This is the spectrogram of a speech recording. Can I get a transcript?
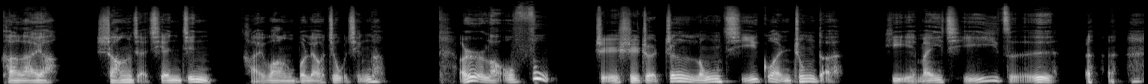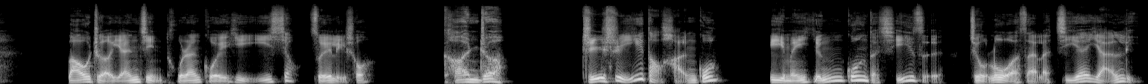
看来呀，商家千金还忘不了旧情啊，而老妇。只是这真龙奇罐中的一枚棋子。老者严禁突然诡异一笑，嘴里说：“看着。”只是一道寒光，一枚荧光的棋子就落在了结眼里。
